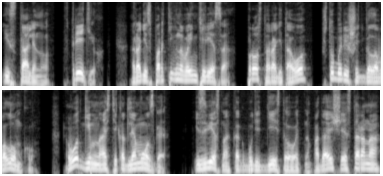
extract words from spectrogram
и Сталину. В-третьих, ради спортивного интереса, просто ради того, чтобы решить головоломку. Вот гимнастика для мозга. Известно, как будет действовать нападающая сторона,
